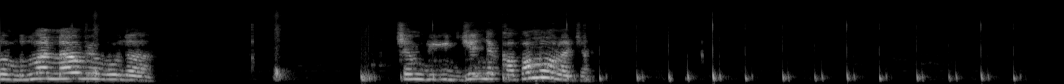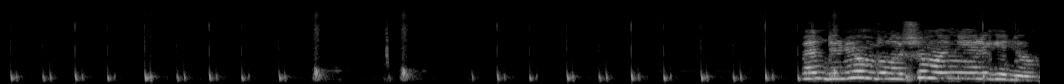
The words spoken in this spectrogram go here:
Ulan bunlar ne yapıyor burada? Sen büyüyeceksin de kafa mı olacak? Ben dönüyorum dolaşıyorum aynı yere geliyorum.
